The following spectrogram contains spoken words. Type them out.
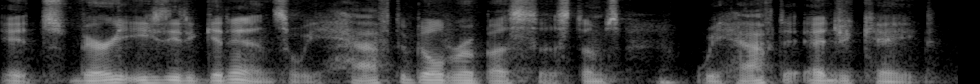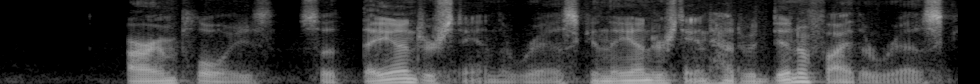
It's very easy to get in. So we have to build robust systems. We have to educate our employees so that they understand the risk and they understand how to identify the risk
